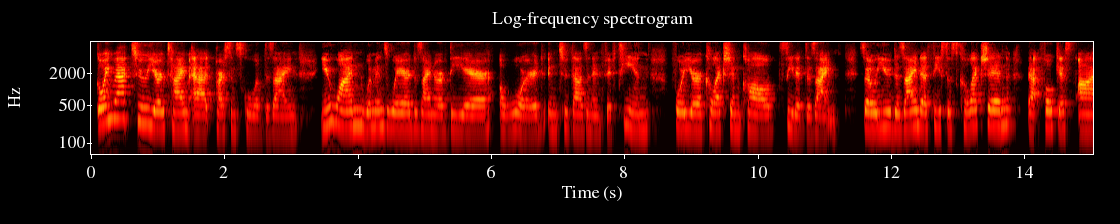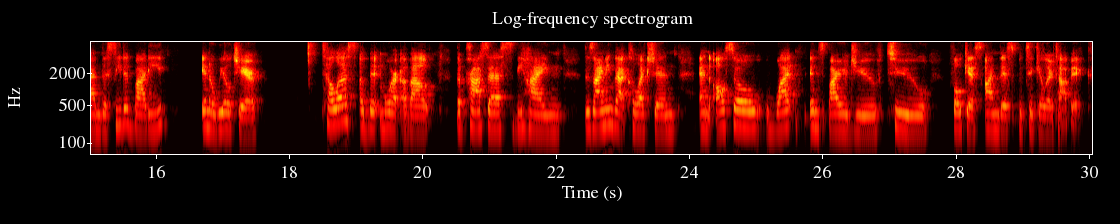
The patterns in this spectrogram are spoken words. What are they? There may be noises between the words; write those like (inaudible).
Going back to your time at Parsons School of Design, you won Women's Wear Designer of the Year award in 2015 for your collection called Seated Design. So you designed a thesis collection that focused on the seated body in a wheelchair. Tell us a bit more about the process behind designing that collection and also what inspired you to focus on this particular topic?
